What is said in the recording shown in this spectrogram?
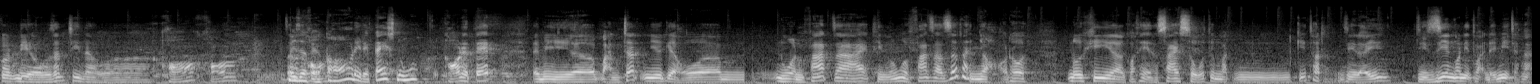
có điều rất chi là ờ, khó khó bây giờ khó. phải có để để test đúng không? Khó để test tại vì ờ, bản chất như kiểu nguồn phát ra ấy thì nó nguồn phát ra rất là nhỏ thôi đôi khi có thể là sai số từ mặt kỹ thuật gì đấy chỉ riêng con điện thoại đấy bị chẳng hạn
